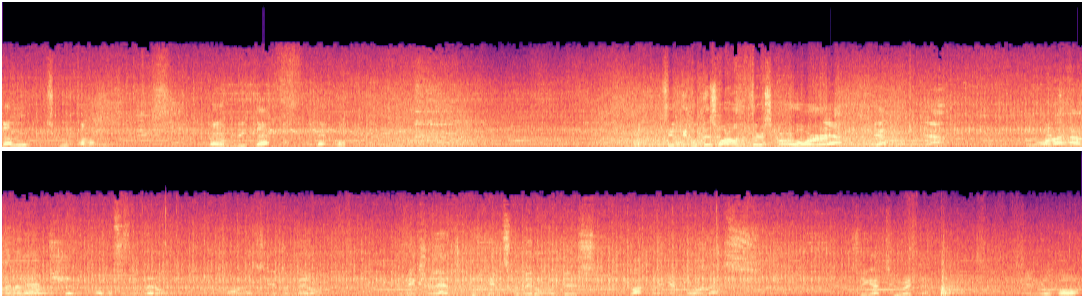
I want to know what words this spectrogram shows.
No? screw. Screw? Uh-huh. Right underneath that? Okay, cool. Same thing with this one on the third screw, or? Yeah. Yeah? Yeah. The one I have in the almost in the middle, more or less in the middle. To make sure that screw hits the middle of this block right here, more or less. So you got two right there. And he'll go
